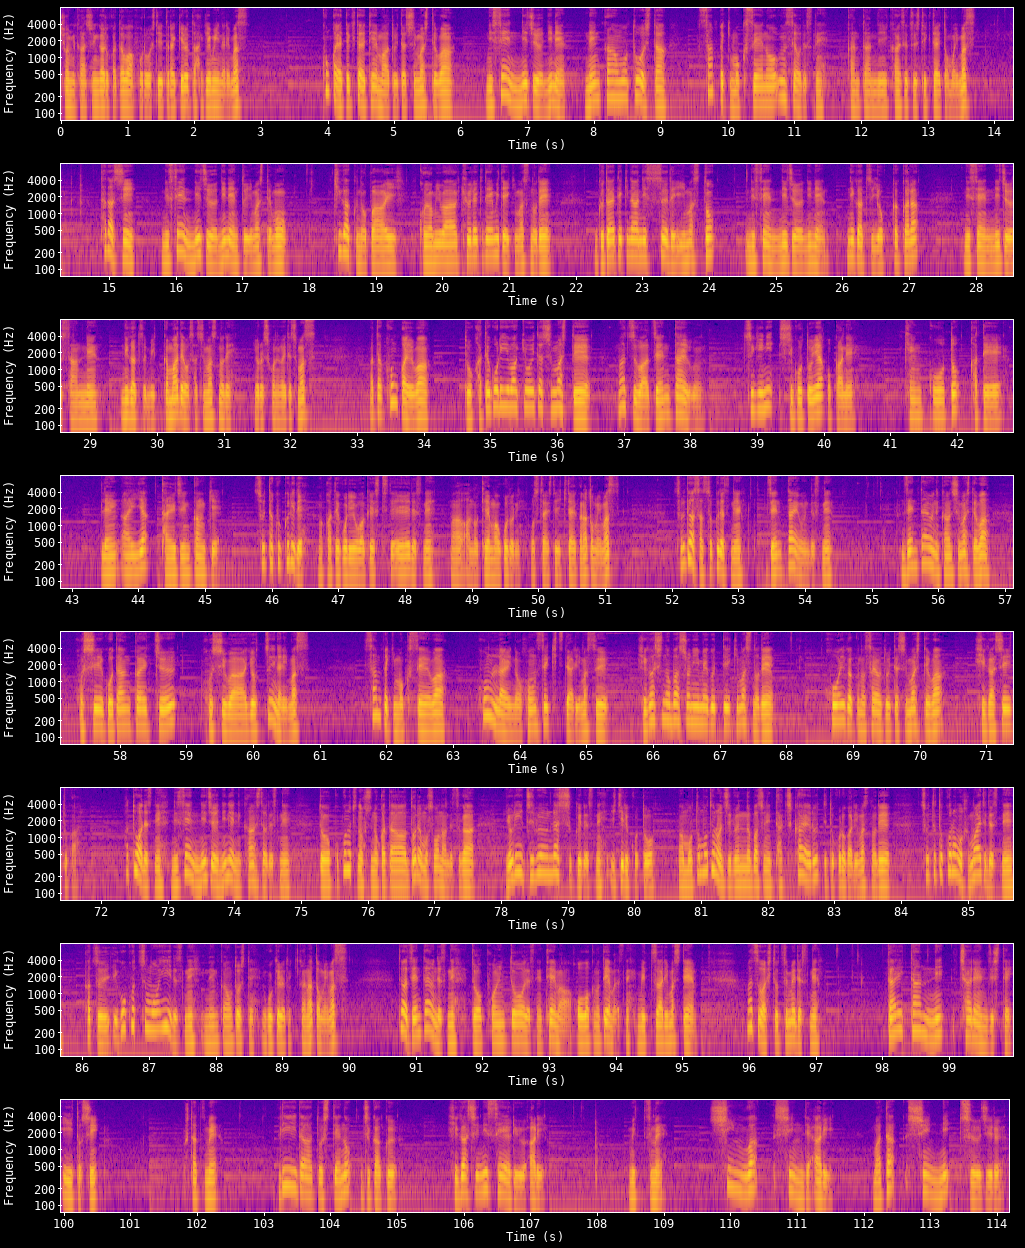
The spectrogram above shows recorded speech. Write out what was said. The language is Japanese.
興味関心がある方はフォローしていただけると励みになります。今回やっていきたいテーマといたしましては、2022年年間を通した3匹木星の運勢をですね、簡単に解説していきたいと思います。ただし、2022年と言いましても、気学の場合、暦は旧暦で見ていきますので、具体的な日数で言いますと、2022年2月4日から2023年2月3日までを指しますのでよろしくお願いいたします。また今回はカテゴリー分けをいたしましてまずは全体運次に仕事やお金健康と家庭恋愛や対人関係そういったくくりで、まカテゴリーを分けしてですね、まあ、あのテーマをごとにお伝えしていきたいかなと思います。それでは早速ですね全体運ですね。全体運に関しましては星5段階中星は4つになります。3匹木星は本来の本石地であります。東の場所に巡っていきますので法医学の作用といたしましては東とかあとはですね2022年に関してはですね9つの星の方はどれもそうなんですがより自分らしくですね生きることもともとの自分の場所に立ち返るっていうところがありますのでそういったところも踏まえてですねかつ居心地もいいですね。年間を通して動ける時かなと思います。では全体のですね。ポイントをですねテーマ大枠のテーマですね。3つありましてまずは1つ目ですね。大胆にチャレンジしていい年。2つ目リーダーとしての自覚。東に清流あり。3つ目真は真であり。また真に通じる。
